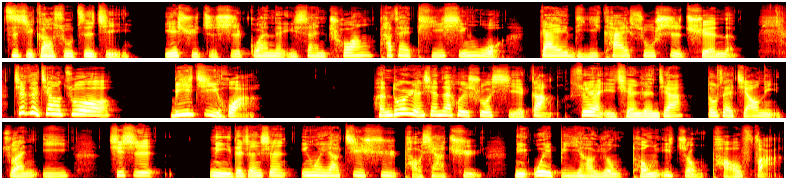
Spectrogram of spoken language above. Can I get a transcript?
自己告诉自己，也许只是关了一扇窗，它在提醒我。该离开舒适圈了，这个叫做 B 计划。很多人现在会说斜杠，虽然以前人家都在教你专一，其实你的人生因为要继续跑下去，你未必要用同一种跑法。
